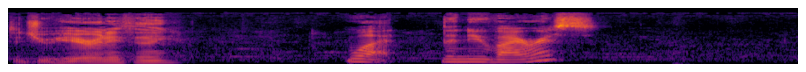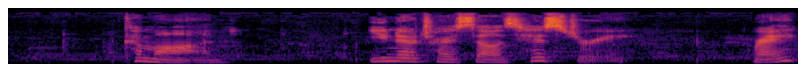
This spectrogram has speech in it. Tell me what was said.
Did you hear anything? What? The new virus? Come on. You know Tricell's history, right?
